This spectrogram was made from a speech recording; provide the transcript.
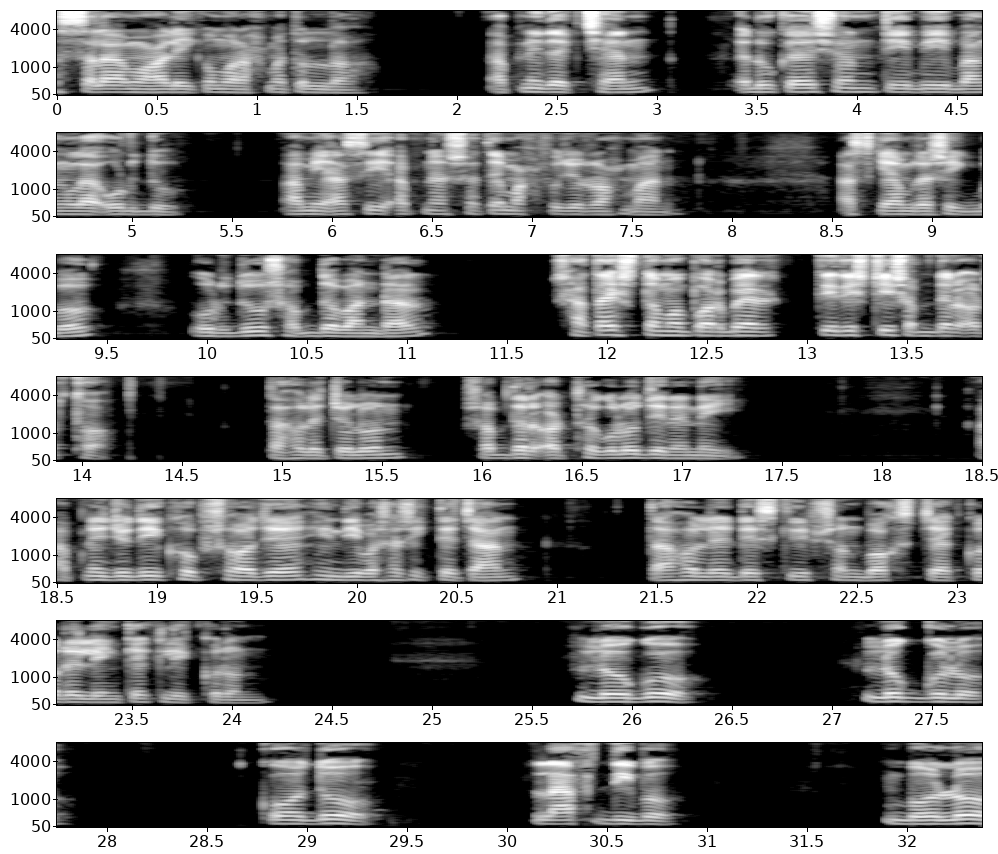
আসসালামু আলাইকুম রহমতুল্লাহ। আপনি দেখছেন এডুকেশন টিভি বাংলা উর্দু। আমি আছি আপনার সাথে মাহফুজুর রহমান। আজকে আমরা শিখব উর্দু শব্দ ভাণ্ডার সাতাইশতম পর্বের তিরিশটি শব্দের অর্থ। তাহলে চলুন শব্দের অর্থগুলো জেনে নেই। আপনি যদি খুব সহজে হিন্দি ভাষা শিখতে চান, তাহলে ডেসক্রিপশন বক্স চেক করে লিঙ্কে ক্লিক করুন। লোগো, লোকগুলো, কোদো লাফ দিব। বলো,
